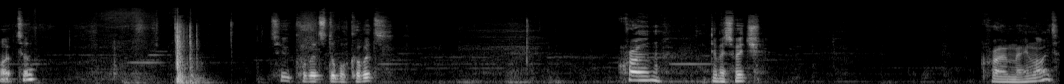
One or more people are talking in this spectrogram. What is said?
piped up. Two cupboards, double cupboards. Chrome dimmer switch, chrome main light,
